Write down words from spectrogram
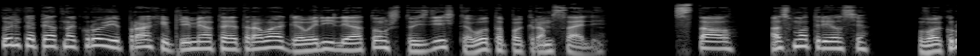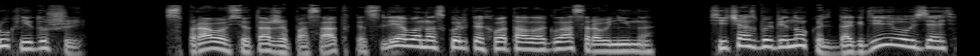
Только пятна крови, прах и примятая трава говорили о том, что здесь кого-то покромсали. Встал, осмотрелся. Вокруг ни души. Справа все та же посадка, слева, насколько хватало глаз, равнина. Сейчас бы бинокль, да где его взять?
